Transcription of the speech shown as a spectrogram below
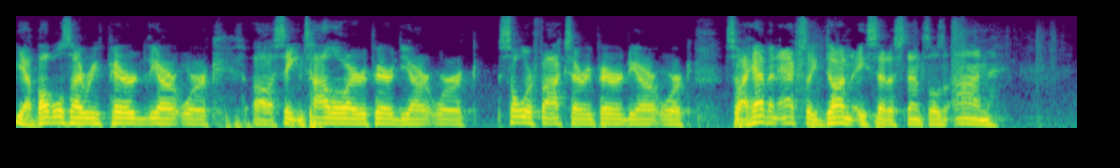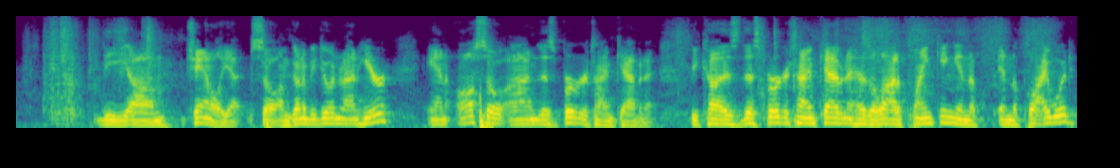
Yeah, Bubbles, I repaired the artwork. Uh, Satan's Hollow, I repaired the artwork. Solar Fox, I repaired the artwork. So I haven't actually done a set of stencils on the um, channel yet. So I'm going to be doing it on here and also on this Burger Time cabinet because this Burger Time cabinet has a lot of planking in the in the plywood.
